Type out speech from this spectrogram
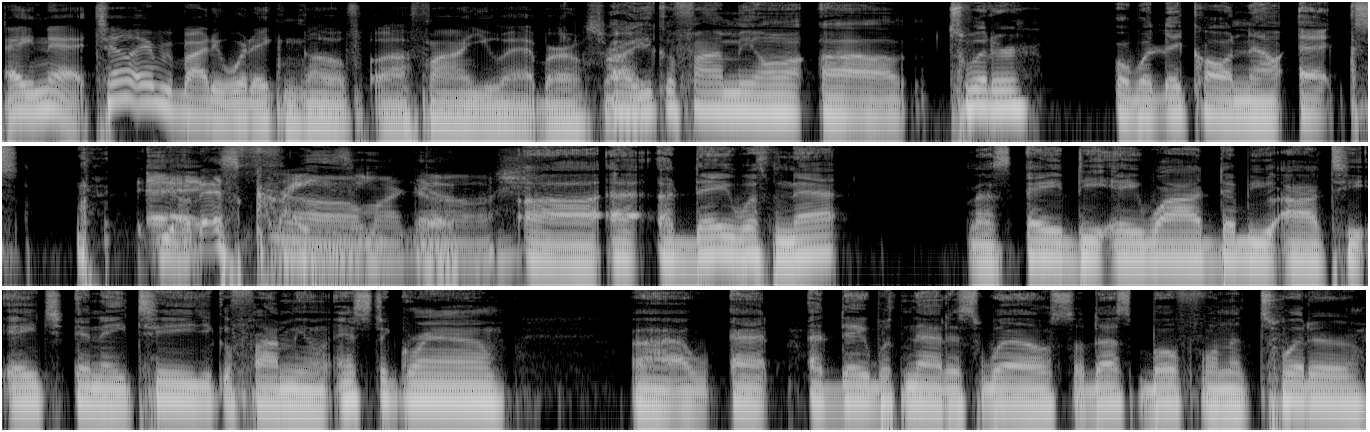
Hey, Nat, tell everybody where they can go uh, find you at, bro. Oh, you can find me on uh, Twitter or what they call now X. Yo, that's crazy. Oh my Yo. gosh. Uh, a, a day with Nat. That's A D A Y W I T H N A T. You can find me on Instagram uh, at a day with Nat as well. So that's both on the Twitter,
